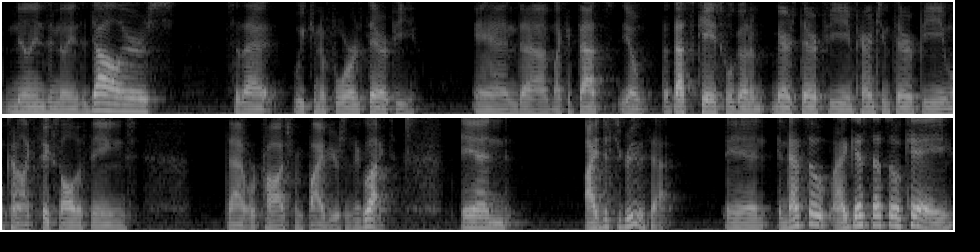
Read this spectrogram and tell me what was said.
millions and millions of dollars so that we can afford therapy. And uh, like, if that's, you know, if that's the case, we'll go to marriage therapy and parenting therapy and we'll kind of like fix all the things that were caused from five years of neglect. And I disagree with that. And and that's I guess that's okay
